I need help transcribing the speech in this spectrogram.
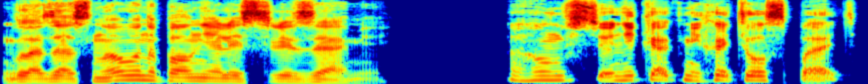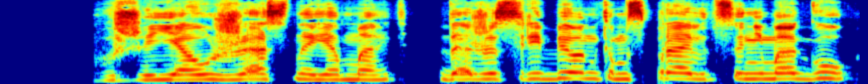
Глаза снова наполнялись слезами. «А он все никак не хотел спать. Боже, я ужасная мать, даже с ребенком справиться не могу».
